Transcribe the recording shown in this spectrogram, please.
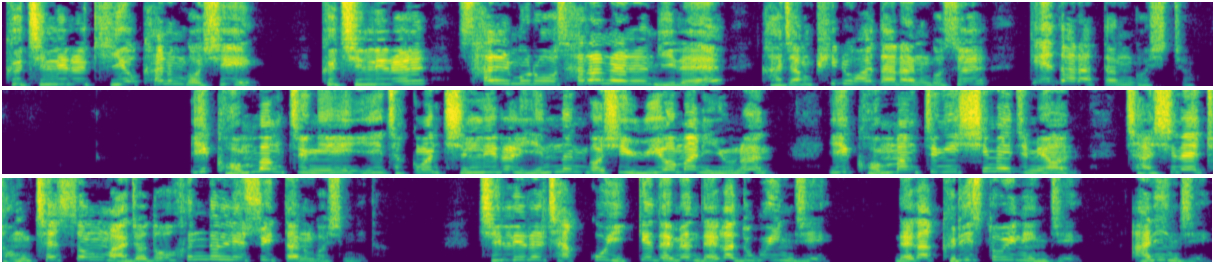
그 진리를 기억하는 것이 그 진리를 삶으로 살아나는 일에 가장 필요하다라는 것을 깨달았다는 것이죠. 이 건망증이 이 자꾸만 진리를 잊는 것이 위험한 이유는 이 건망증이 심해지면 자신의 정체성마저도 흔들릴 수 있다는 것입니다. 진리를 잡고 있게 되면 내가 누구인지, 내가 그리스도인인지 아닌지,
